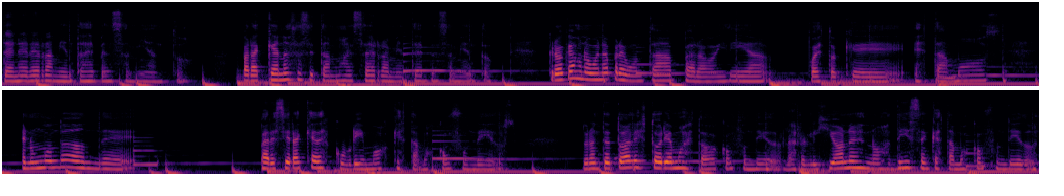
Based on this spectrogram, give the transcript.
tener herramientas de pensamiento. ¿Para qué necesitamos esas herramientas de pensamiento? Creo que es una buena pregunta para hoy día, puesto que estamos en un mundo donde pareciera que descubrimos que estamos confundidos. Durante toda la historia hemos estado confundidos. Las religiones nos dicen que estamos confundidos.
